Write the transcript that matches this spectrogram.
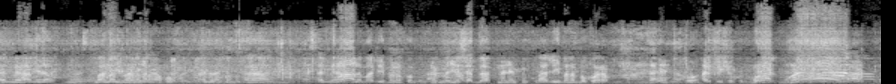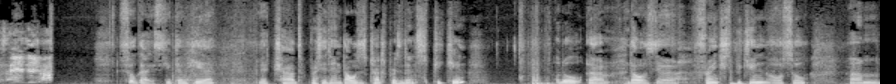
المهامي ده ما دي بنا كوكو المهامي ما دي بنا كوكو من الشد ده ما دي بنا بوكو صحيح وألف شكر مراد مستعدين So, guys, you can hear the Chad president. That was the Chad president speaking although um, that was the French speaking also. Um,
